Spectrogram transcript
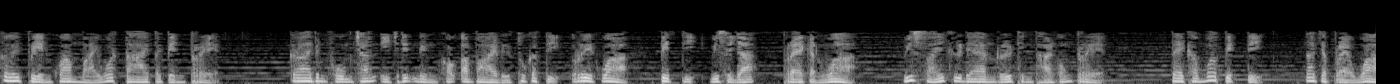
ก็เลยเปลี่ยนความหมายว่าตายไปเป็นเปรต กลายเป็นภูมิชั้นอีกชนิดหนึ่งของอบายหรือทุกติเรียกว่า ปิติวิสยะ แปลกันว่า วิสัยคือแดนหรือถิ่นฐานของเปรต แต่คำว่าปิติน่าจะแปลว่า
